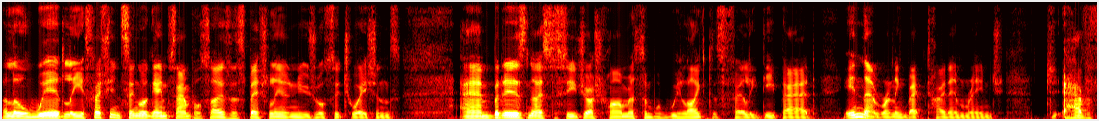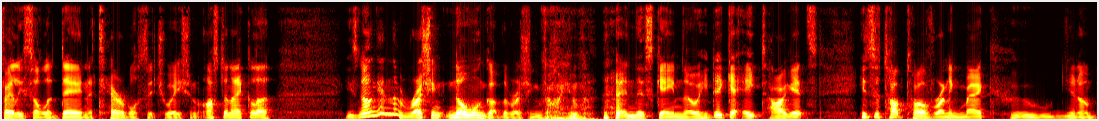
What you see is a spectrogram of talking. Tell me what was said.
a little weirdly, especially in single game sample size, especially in unusual situations. Um, but it is nice to see Josh Palmer, someone we liked as a fairly deep ad in that running back tight end range, have a fairly solid day in a terrible situation. Austin Ekeler He's not getting the rushing. No one got the rushing volume in this game, though. He did get eight targets. He's a top 12 running back who, you know,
